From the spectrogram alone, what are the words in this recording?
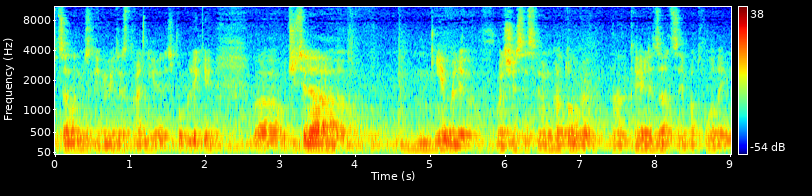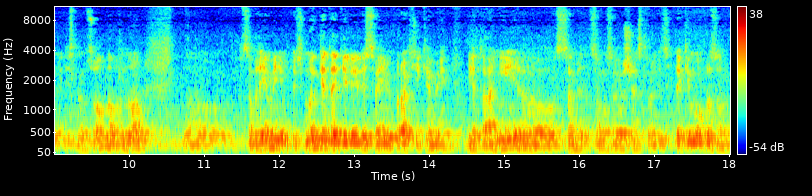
в целом, если говорить о стране, о республике, э, учителя не были в большинстве своем готовы э, к реализации подхода именно дистанционного, но со временем, то есть мы где-то делились своими практиками, где-то они сами, самосовершенствовались. Таким образом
